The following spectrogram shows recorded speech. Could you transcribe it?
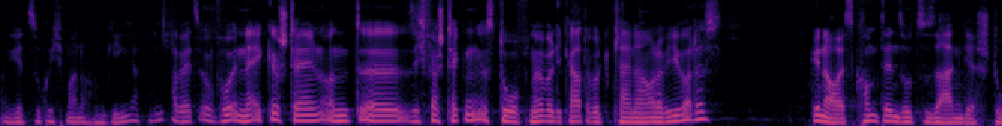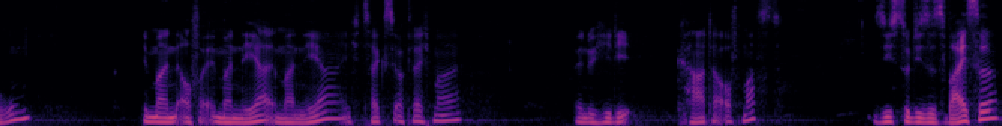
Und jetzt suche ich mal noch einen Gegner für dich. Aber jetzt irgendwo in der Ecke stellen und äh, sich verstecken ist doof, ne? Weil die Karte wird kleiner, oder wie war das? Genau, es kommt dann sozusagen der Sturm. Immer, auf, immer näher, immer näher. Ich zeige es dir auch gleich mal. Wenn du hier die Karte aufmachst, siehst du dieses Weiße,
